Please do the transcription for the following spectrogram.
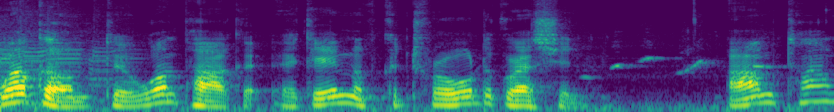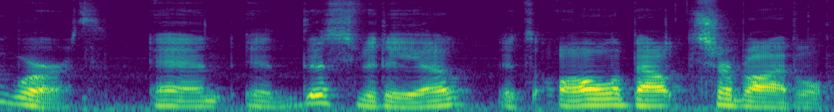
Welcome to One Pocket, a game of controlled aggression. I'm Tom Worth, and in this video, it's all about survival.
